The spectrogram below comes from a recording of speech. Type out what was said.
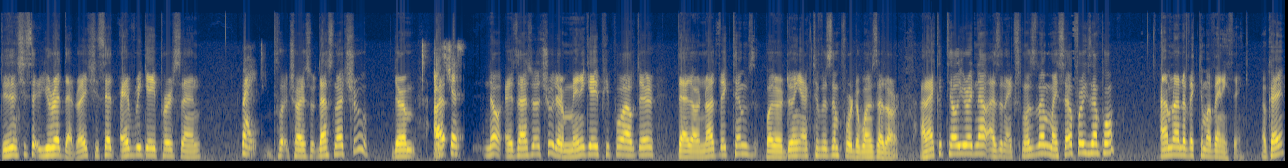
Didn't she say you read that right? She said every gay person. Right. tries. To, that's not true. There. Are, it's I, just. No, it's that's not true. There are many gay people out there that are not victims but are doing activism for the ones that are. And I could tell you right now, as an ex-Muslim myself, for example, I'm not a victim of anything. Okay.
